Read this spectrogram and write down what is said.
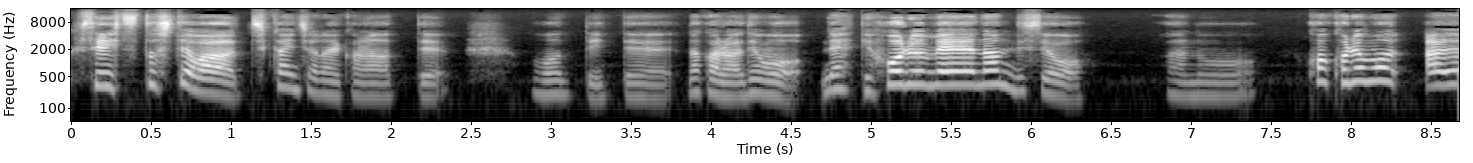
性質としては近いんじゃないかなって思っていて。だからでもね、デフォルメなんですよ。あの、ここれも、あれ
